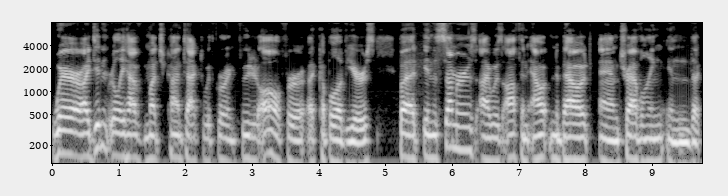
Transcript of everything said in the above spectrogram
where I didn't really have much contact with growing food at all for a couple of years. But in the summers, I was often out and about and traveling in the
